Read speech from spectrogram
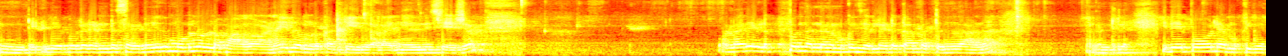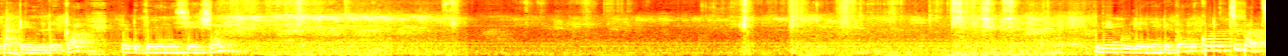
ഉണ്ട്. ഇതേപോലെ രണ്ട് സൈഡ് ഇത് മുള്ളുള്ള ഭാഗമാണ്. ഇത് നമ്മൾ കട്ട് ചെയ്ത് കളഞ്ഞതിന് ശേഷം വളരെ എളുപ്പം തന്നെ നമുക്ക് ജെല്ലെടുക്കാൻ പറ്റുന്നതാണ്. കണ്ടില്ലേ? ഇതേപോലെ നമുക്ക് ഇനി കട്ട് ചെയ്തെടുക്കാം. എടുത്തതിന് ശേഷം ഇതേപോലെ ഇനി എടുക്കാം. കുറച്ച് പച്ച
